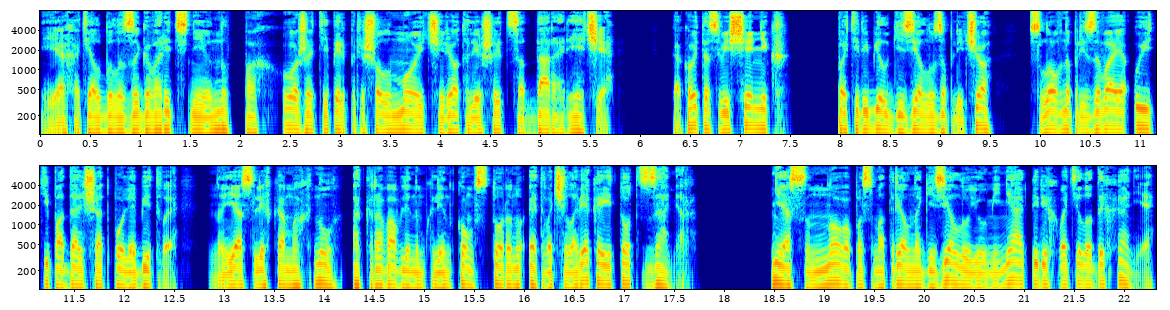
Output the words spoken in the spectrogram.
Я хотел было заговорить с нею, но, похоже, теперь пришел мой черед лишиться дара речи. Какой-то священник потеребил Гизелу за плечо, словно призывая уйти подальше от поля битвы, но я слегка махнул окровавленным клинком в сторону этого человека, и тот замер. Я снова посмотрел на Гизелу, и у меня перехватило дыхание.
